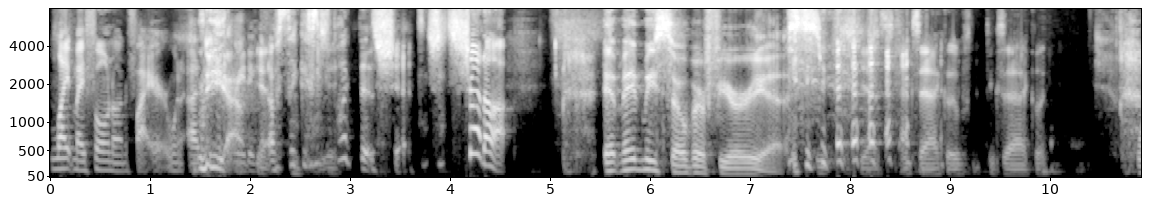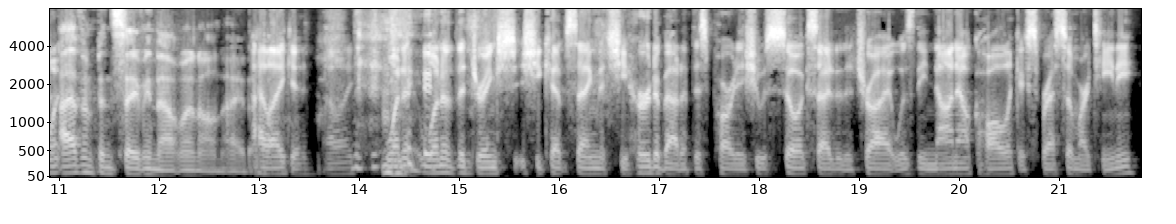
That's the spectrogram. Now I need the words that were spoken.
light my phone on fire when I was Yeah. reading it. I was like, "Fuck this shit! Just shut up." It made me sober furious. yes, exactly. Exactly. One, I haven't been saving that one all night. I like it. I like it. One, of- one of the drinks she she kept saying that she heard about at this party, she was so excited to try it, was the non alcoholic espresso martini,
